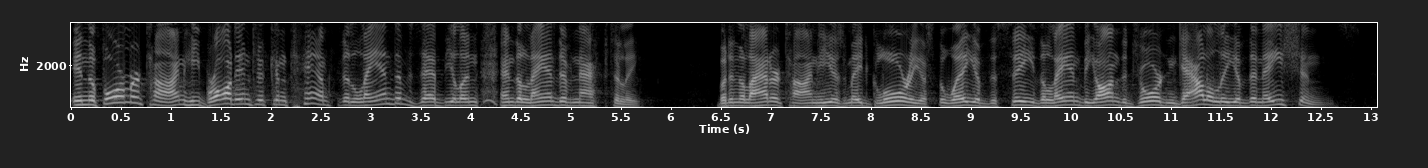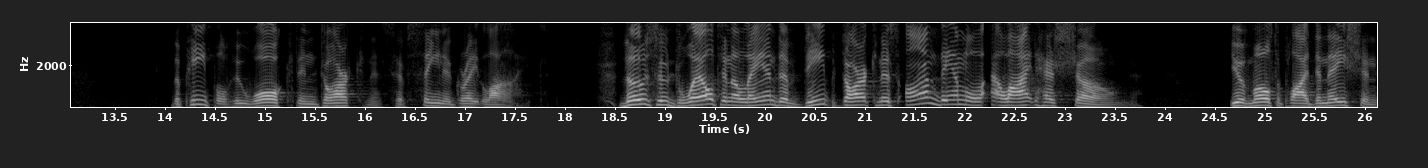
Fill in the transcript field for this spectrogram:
in the former time, he brought into contempt the land of Zebulun and the land of Naphtali. But in the latter time, he has made glorious the way of the sea, the land beyond the Jordan, Galilee of the nations. The people who walked in darkness have seen a great light. Those who dwelt in a land of deep darkness, on them a light has shone. You have multiplied the nation.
